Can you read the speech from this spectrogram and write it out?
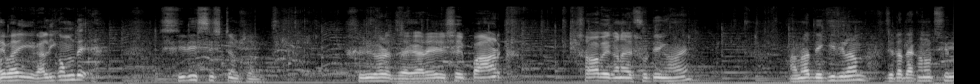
এই ভাই, গালি কম দে। সিঁড়ি সিস্টেম শোন। সিঁড়ি ঘরের জায়গা। আর সেই পার্ক সব এখানে শুটিং হয়। আমরা দেখিয়ে দিলাম, যেটা দেখানোর ছিল।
